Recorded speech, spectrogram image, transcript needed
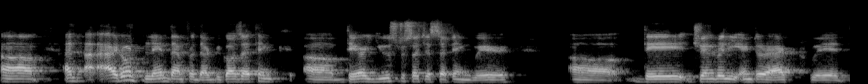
uh, and I don't blame them for that because I think uh, they are used to such a setting where uh, they generally interact with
